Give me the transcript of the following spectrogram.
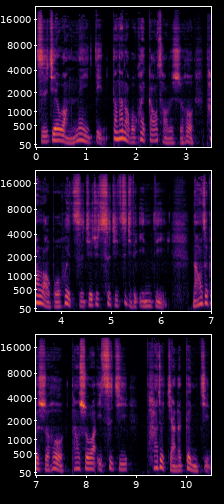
直接往内顶。当他老婆快高潮的时候。他老婆会直接去刺激自己的阴蒂，然后这个时候他说啊，一刺激他就夹得更紧，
